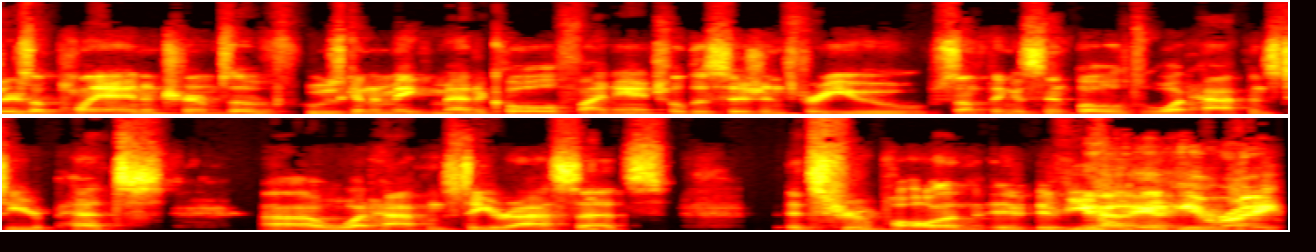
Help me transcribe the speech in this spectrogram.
there's a plan in terms of who's going to make medical, financial decisions for you. Something as simple as what happens to your pets, uh, what happens to your assets. It's true, Paul. And if you, yeah, yeah you're right.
